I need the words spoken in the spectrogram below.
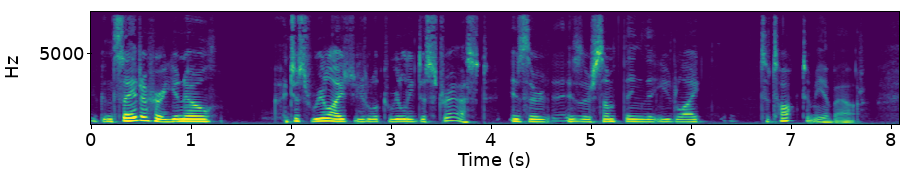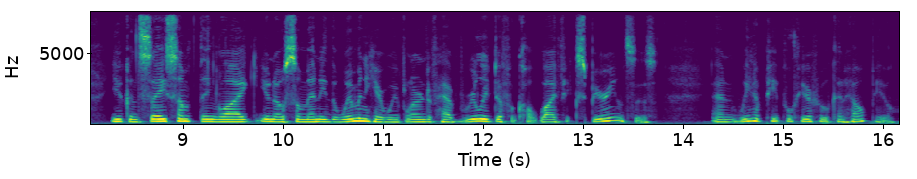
You can say to her, you know, I just realized you looked really distressed. Is there is there something that you'd like to talk to me about? You can say something like, you know, so many of the women here we've learned have had really difficult life experiences, and we have people here who can help you.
